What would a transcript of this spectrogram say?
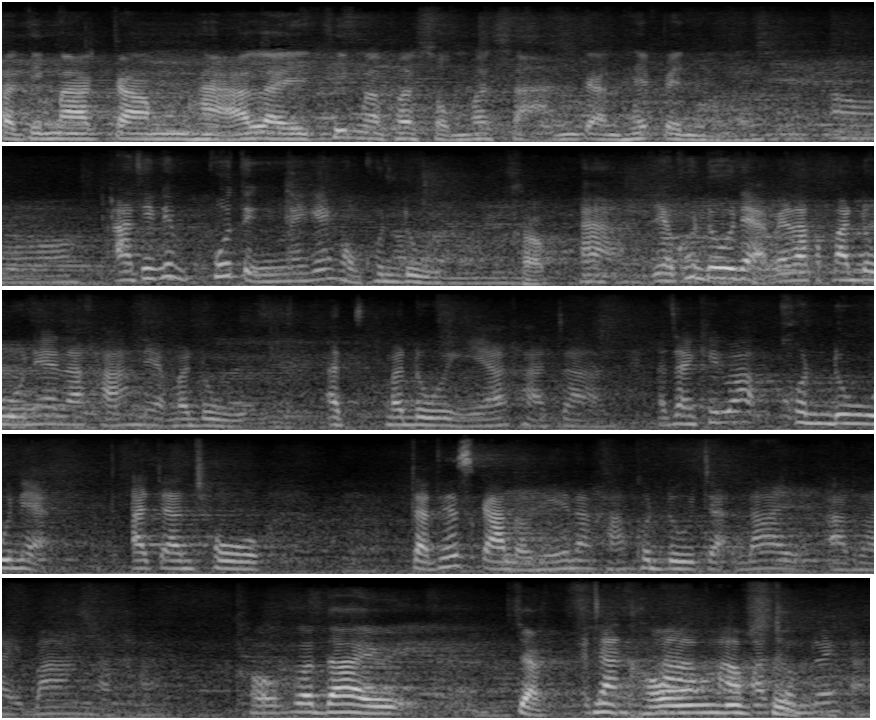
ประติมากรรมหาอะไรที่มาผสมผสานกันให้เป็นอย่างนี้อ๋ออาทีนี้พูดถึงในแง่ของคนดูครับ อ่าอย่างคนดูเนี่ยเวลามาดูเนี่ยนะคะ เนี่ยมาดูอะมาดูอย่างเงี้ยค่ะอาจารย์ อาจารย์คิดว่าคนดูเนี่ยอาจารย์โชว์จัดเทศกาลเหล่านี้นะคะ คนดูจะได้อะไรบ้างนะคะ เขาก็ได้จากอาที่จารย์เขาพาพารู้มาสึชก มด้วยค่ะ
